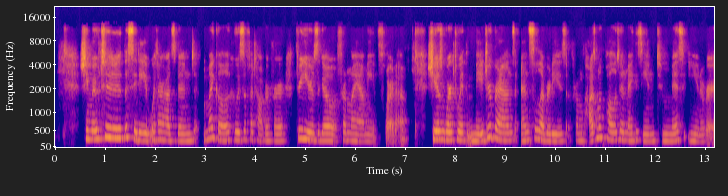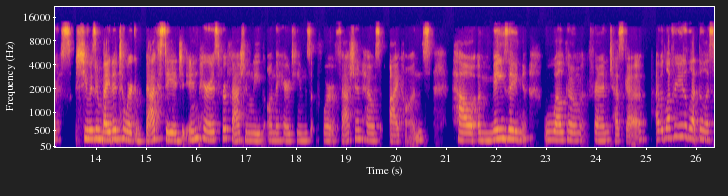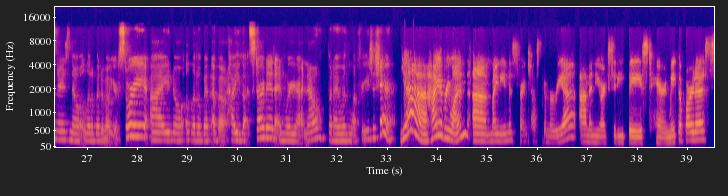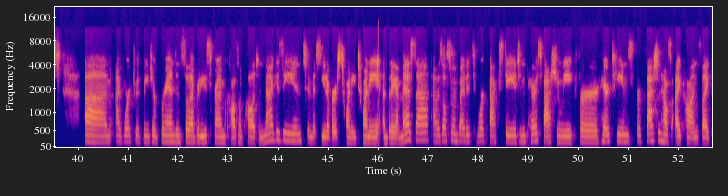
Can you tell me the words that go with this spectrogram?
She moved to the city with her husband, Michael, who is a photographer, three years ago from Miami, Florida. She has worked with major brands and celebrities from Cosmopolitan magazine to Miss Universe. She was invited to work backstage in Paris for Fashion Week on the hair teams for Fashion House Icons. How amazing. Welcome, Francesca. I would love for you to let the listeners know a little bit about your story. I know a little bit about how you got started and where you're at now, but I would love for you to share. Yeah. Hi, everyone. Um, my name is Francesca Maria. I'm a New York City based hair and makeup artist. Um, I've worked with major brands and celebrities from Cosmopolitan Magazine to Miss Universe 2020, Andrea Meza. I was also invited to work backstage in Paris Fashion Week for hair teams for fashion house icons like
